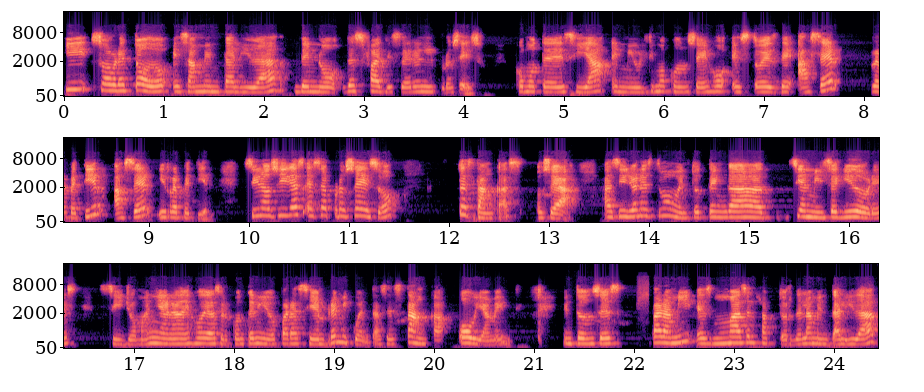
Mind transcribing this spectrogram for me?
y sobre todo esa mentalidad de no desfallecer en el proceso. Como te decía en mi último consejo, esto es de hacer, repetir, hacer y repetir. Si no sigues ese proceso, te estancas. O sea, así yo en este momento tenga 100 mil seguidores, si yo mañana dejo de hacer contenido para siempre, mi cuenta se estanca, obviamente. Entonces, para mí es más el factor de la mentalidad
